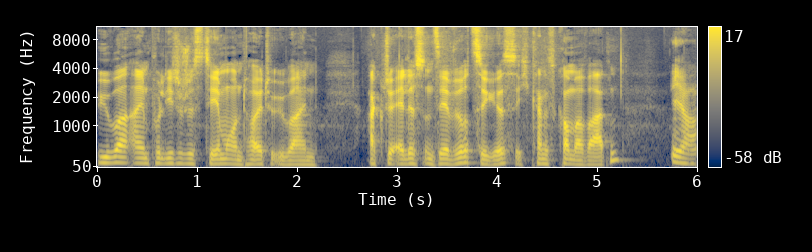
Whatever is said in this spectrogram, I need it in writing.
über ein politisches Thema und heute über ein aktuelles und sehr würziges. Ich kann es kaum erwarten. Ja.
